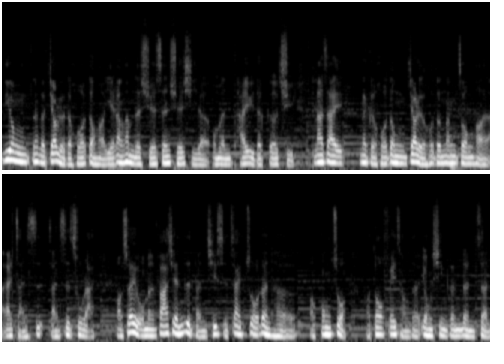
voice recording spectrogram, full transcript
利用那个交流的活动哈，也让他们的学生学习了我们台语的歌曲。那在那个活动交流活动当中哈，来展示展示出来。哦，所以我们发现日本其实在做任何哦工作哦都非常的用心跟认真。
